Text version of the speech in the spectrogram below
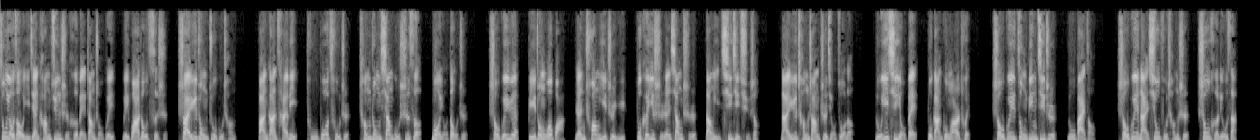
松又奏以健康军使河北张守珪为瓜州刺史，率余众驻故城。板干财力，吐蕃促至，城中相顾失色，莫有斗志。守圭曰：“彼众我寡，人疮痍之余。”不可以使刃相持，当以奇计取胜。乃于城上置酒作乐。鲁夷其有备，不敢攻而退。守圭纵兵击之，鲁败走。守圭乃修复城市，收合流散，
